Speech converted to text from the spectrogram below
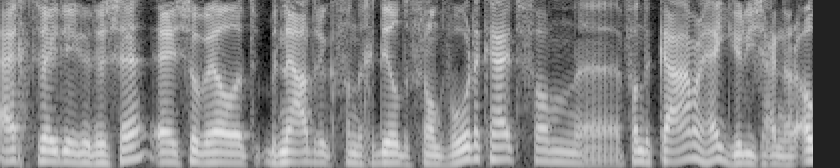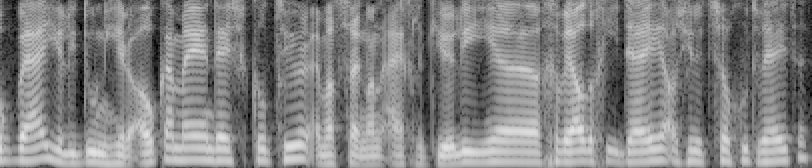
Eigenlijk twee dingen dus. Hè? Zowel het benadrukken van de gedeelde verantwoordelijkheid van, uh, van de Kamer. Hè? Jullie zijn er ook bij. Jullie doen hier ook aan mee in deze cultuur. En wat zijn dan eigenlijk jullie uh, geweldige ideeën als jullie het zo goed weten?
